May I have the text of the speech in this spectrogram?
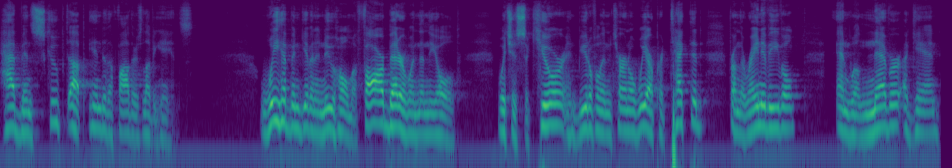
have been scooped up into the Father's loving hands. We have been given a new home, a far better one than the old which is secure and beautiful and eternal. We are protected from the reign of evil and will never again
